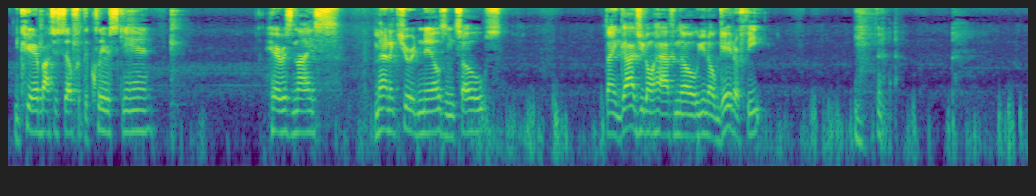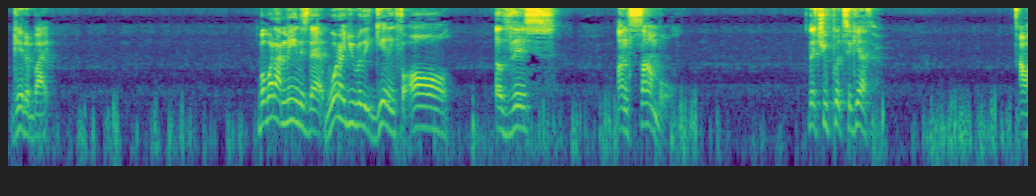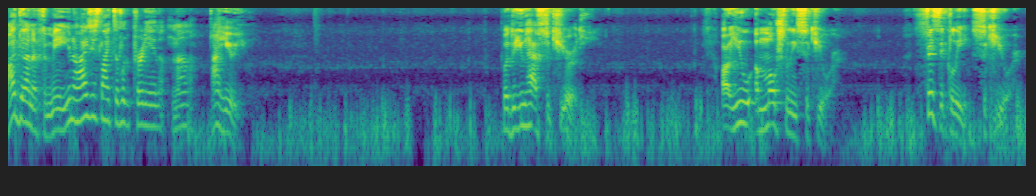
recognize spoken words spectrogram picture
You care about yourself with the clear skin. Hair is nice. Manicured nails and toes. Thank God you don't have no, you know, gator feet. gator bite. But what I mean is that what are you really getting for all of this ensemble that you put together? Oh, I done it for me. You know, I just like to look pretty and no, I hear you. But do you have security? Are you emotionally secure? Physically secure?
